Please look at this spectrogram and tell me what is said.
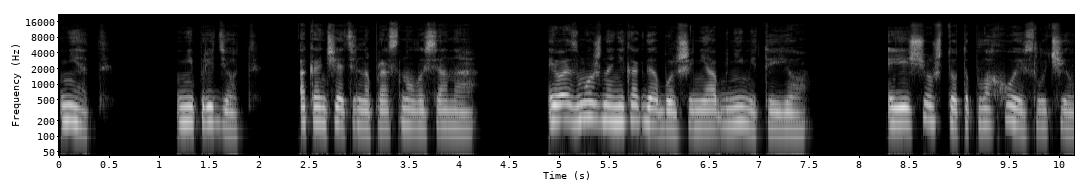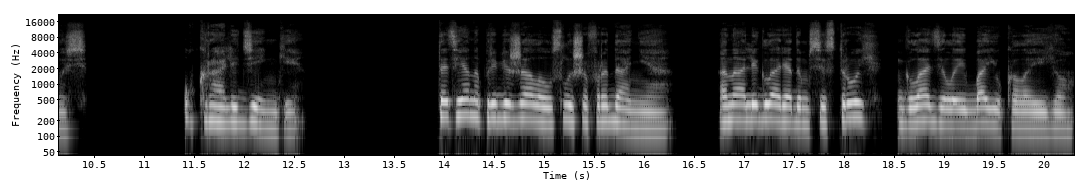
Нет, не придет. Окончательно проснулась она. И, возможно, никогда больше не обнимет ее. Еще что-то плохое случилось. Украли деньги. Татьяна прибежала, услышав рыдания. Она легла рядом с сестрой, гладила и баюкала ее.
